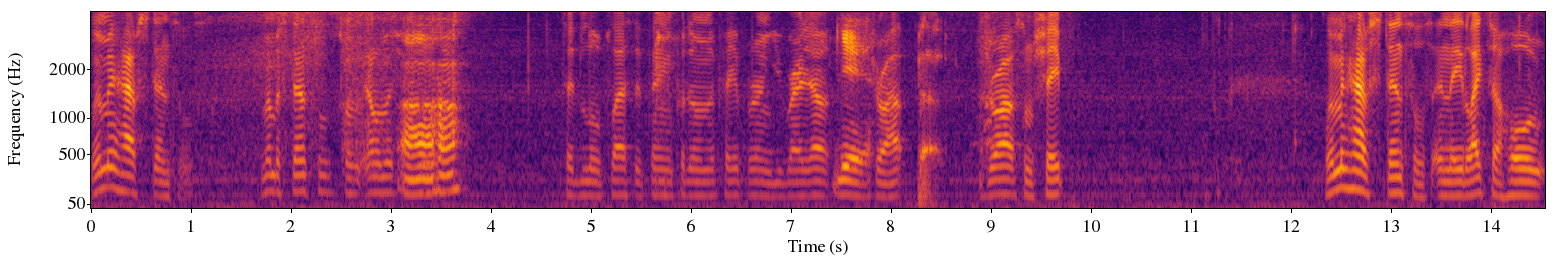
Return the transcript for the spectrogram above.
Women have stencils. Remember stencils from elementary school? Uh huh. Take the little plastic thing, put it on the paper, and you write it out. Yeah. Drop. Draw out some shape. Women have stencils, and they like to hold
